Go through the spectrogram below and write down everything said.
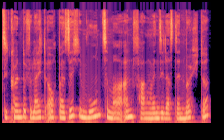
sie könnte vielleicht auch bei sich im Wohnzimmer anfangen, wenn sie das denn möchte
